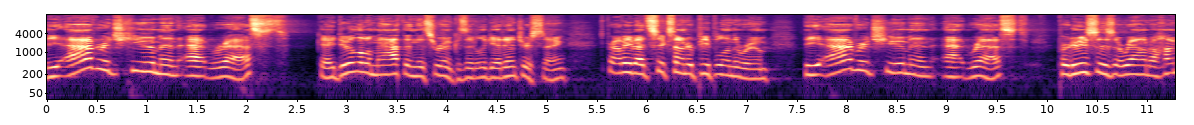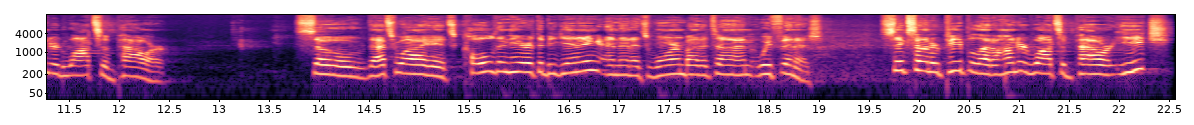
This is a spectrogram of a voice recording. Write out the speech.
The average human at rest, okay, do a little math in this room because it'll get interesting. It's probably about 600 people in the room. The average human at rest produces around 100 watts of power so that's why it's cold in here at the beginning and then it's warm by the time we finish. 600 people at 100 watts of power each.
